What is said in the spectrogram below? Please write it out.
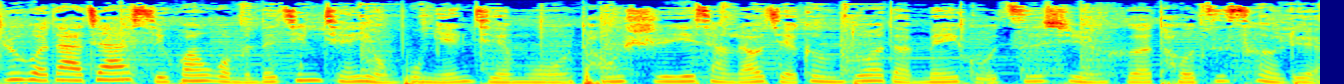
如果大家喜欢我们的《金钱永不眠》节目，同时也想了解更多的美股资讯和投资策略，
